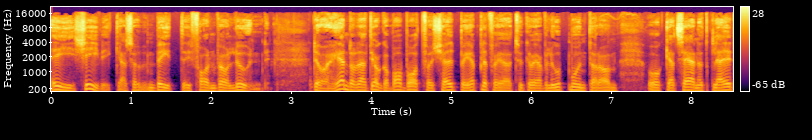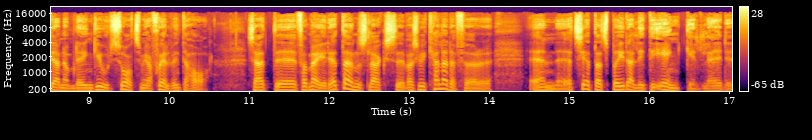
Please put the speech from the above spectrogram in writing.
i Kivik, alltså en bit ifrån vår Lund, då händer det att jag går bara bort för att köpa äpplen för jag tycker jag vill uppmuntra dem och att säga något glädjande om det är en god sort som jag själv inte har. Så att eh, för mig är detta en slags, eh, vad ska vi kalla det för, en, ett sätt att sprida lite enkel glädje.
